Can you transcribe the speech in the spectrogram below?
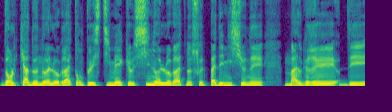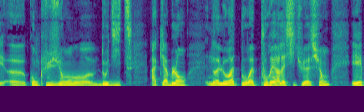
dans le cas de Noël Legrette, on peut estimer que si Noël Legrette ne souhaite pas démissionner, malgré des euh, conclusions euh, d'audit accablant, Noël Legrette pourrait pourrir la situation et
